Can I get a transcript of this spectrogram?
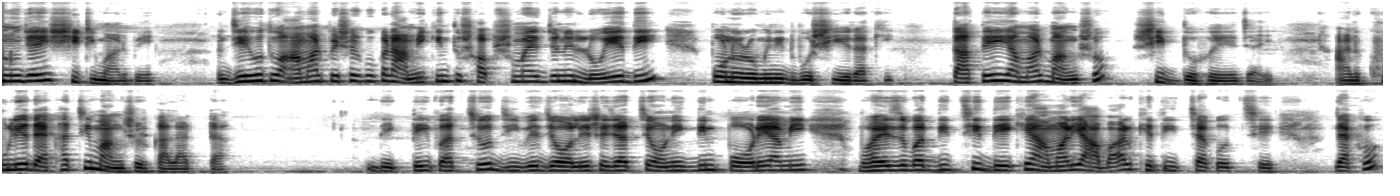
অনুযায়ী সিটি মারবে। যেহেতু আমার প্রেশার কুকার আমি কিন্তু সব সময়ের জন্য লোয়ে দিই, পনেরো মিনিট বসিয়ে রাখি, তাতেই আমার মাংস সিদ্ধ হয়ে যায়। আর খুলে দেখাচ্ছি মাংসর কালারটা দেখতেই পাচ্ছ, জিভে জল এসে যাচ্ছে। অনেক দিন পরে আমি ভয়েস ওভার দিচ্ছি, দেখে আমারই আবার খেতে ইচ্ছা করছে। দেখো,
